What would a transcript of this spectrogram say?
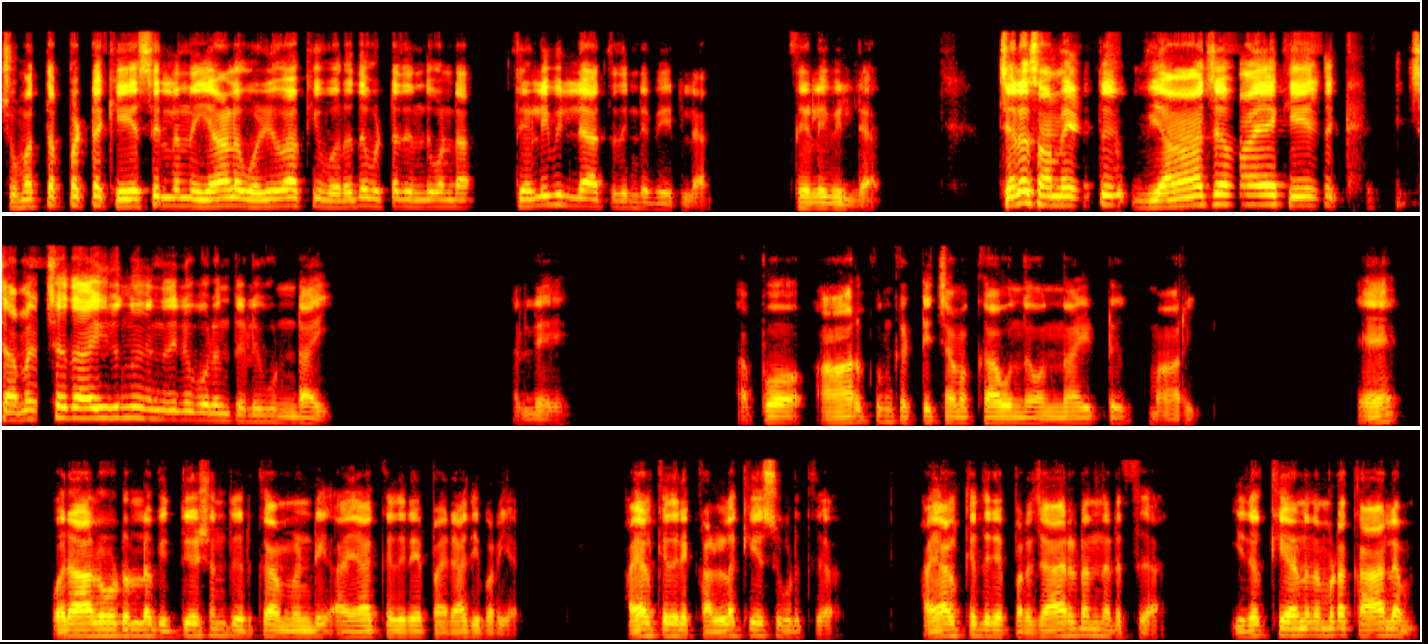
ചുമത്തപ്പെട്ട കേസിൽ നിന്ന് ഇയാളെ ഒഴിവാക്കി വെറുതെ വിട്ടത് എന്തുകൊണ്ടാ? തെളിവില്ലാത്തതിന്റെ പേരിലാണ് തെളിവില്ല. ചില സമയത്ത് വ്യാജമായ കേസ് ചമച്ചതായിരുന്നു എന്നതിന് പോലും തെളിവുണ്ടായി. അല്ലേ? അപ്പോ ആർക്കും കെട്ടിച്ചമക്കാവുന്ന ഒന്നായിട്ട് മാറി. ഏ? ഒരാളോടുള്ള വിദ്വേഷം തീർക്കാൻ വേണ്ടി അയാൾക്കെതിരെ പരാതി പറയാം. അയാൾക്കെതിരെ കള്ളക്കേസ് കൊടുക്കുക. അയാൾക്കെതിരെ പ്രചാരണം നടത്തുക. ഇതൊക്കെയാണ് നമ്മുടെ കാലം.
